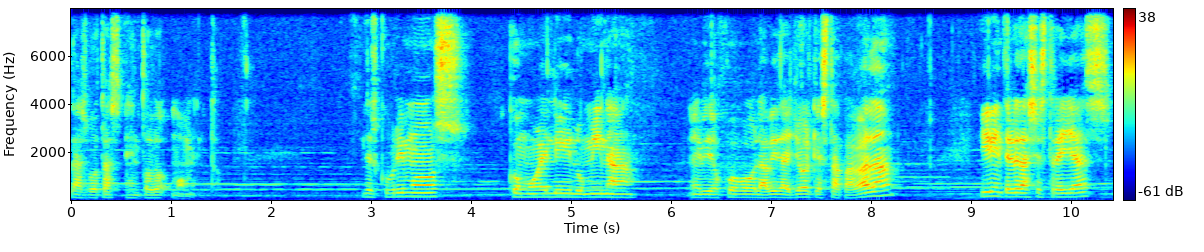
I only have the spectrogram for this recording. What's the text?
las botas en todo momento. Descubrimos cómo Ellie ilumina en el videojuego la vida Joel que está apagada y de las estrellas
